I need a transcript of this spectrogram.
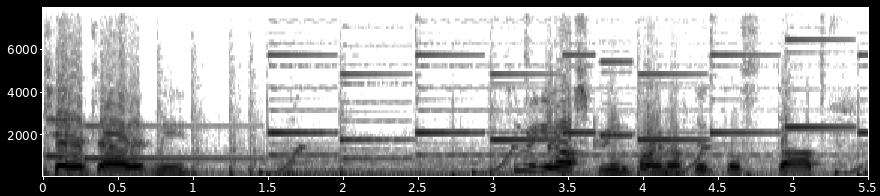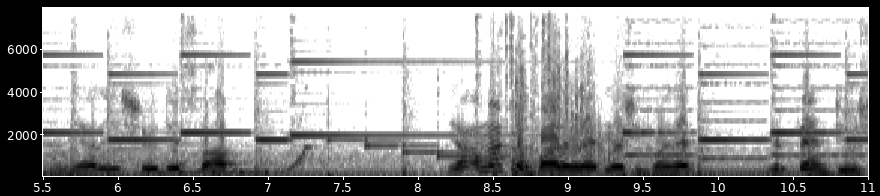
Teds out at me. See if I get off screen far enough that they'll stop. Yeah, they sure did stop. You know, I'm not gonna bother with that Yoshi coin. That Rip Van Douche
